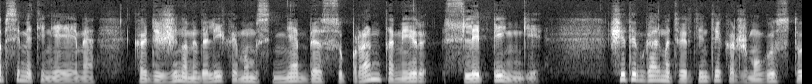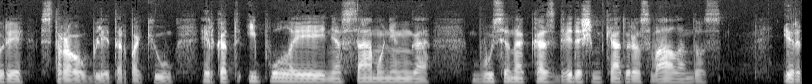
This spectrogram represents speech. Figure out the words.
apsimetinėjame, kad žinomi dalykai mums nebesuprantami ir slėpingi. Šitaip galima tvirtinti, kad žmogus turi straublį tarp akių ir kad įpuola į nesąmoningą būseną kas 24 valandos. Ir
